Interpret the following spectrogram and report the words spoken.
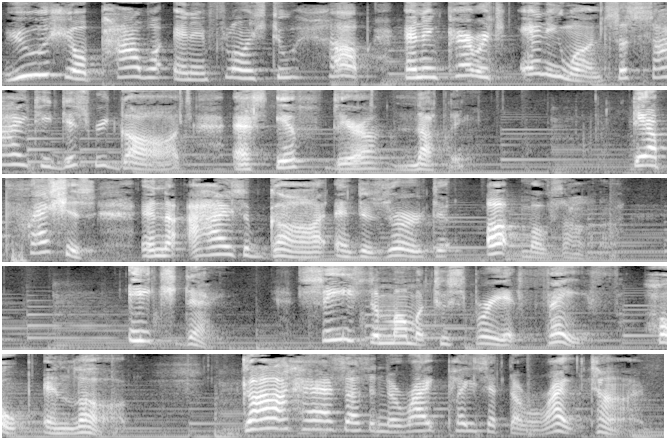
use your power and influence to help and encourage anyone society disregards as if they're nothing. They are precious in the eyes of God and deserve the utmost honor. Each day, seize the moment to spread faith, hope, and love. God has us in the right place at the right time.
